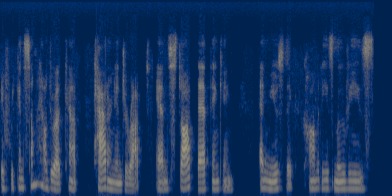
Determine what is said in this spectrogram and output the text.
if we can somehow do a kind of pattern interrupt and stop that thinking. And music, comedies, movies,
